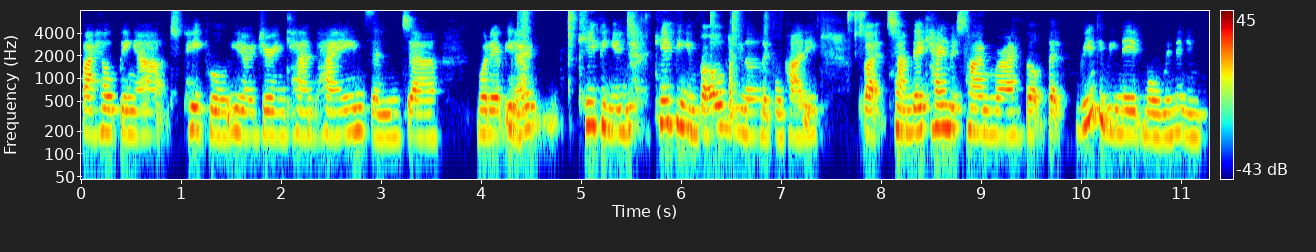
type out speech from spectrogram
by helping out people, you know, during campaigns and uh, whatever, you know, keeping in, keeping involved in the Liberal Party. But um, there came a time where I felt that really we need more women in,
